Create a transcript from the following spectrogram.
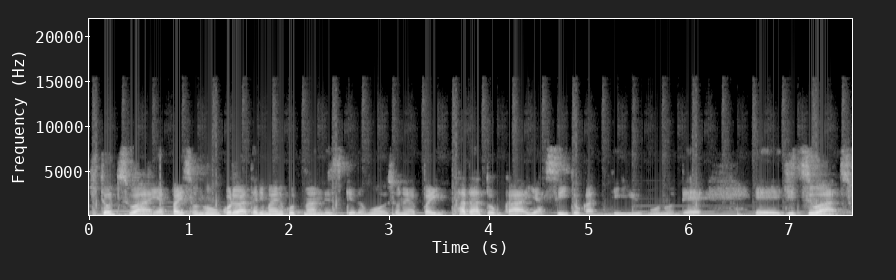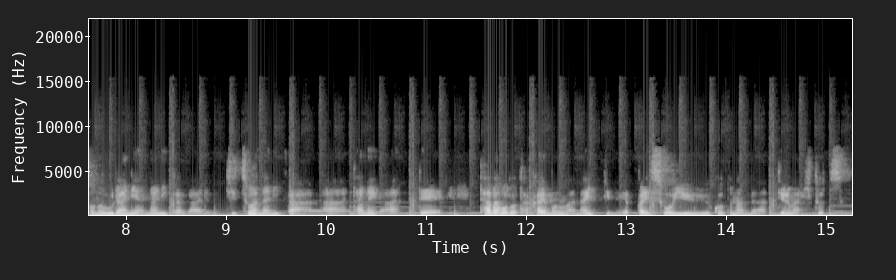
一つは、やっぱりその、これは当たり前のことなんですけども、そのやっぱり、ただとか安いとかっていうもので、えー、実はその裏には何かがある。実は何か種があって、ただほど高いものがないっていうのは、やっぱりそういうことなんだなっていうのが一つ。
